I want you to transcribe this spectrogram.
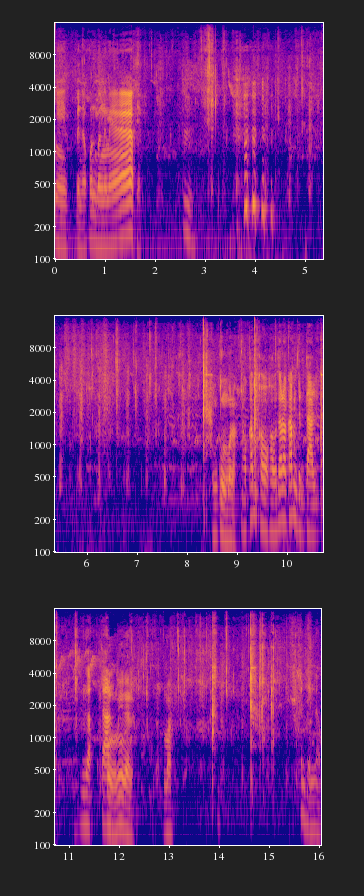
ไงเป็นตะคนเบิ่งได้ไหมเดี๋ยวอืมกินกุ้งบ่ล่ะเอาคำเขาเขาแต่ละคำจนตาเหลือกตากุ้งมีเลยนะ มาฉันเห็นแล้ว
